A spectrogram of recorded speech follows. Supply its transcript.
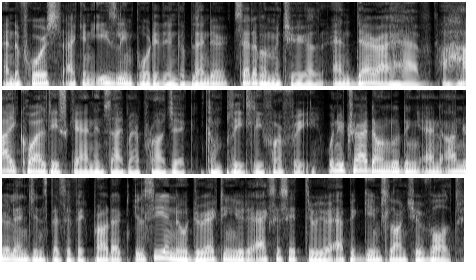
And of course I can easily import it into Blender, set up a material and there I have a high quality scan inside my project completely for free. When you try downloading an Unreal Engine specific product, you'll see a note directing you to access it through your Epic Games Launcher Vault.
